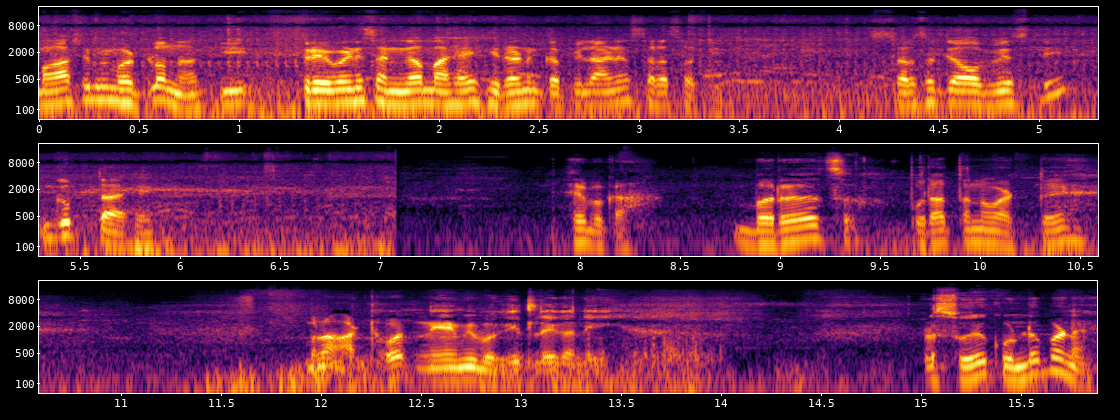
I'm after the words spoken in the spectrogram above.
मग असं मी म्हटलो ना की त्रिवेणी संगम आहे हिरण कपिला आणि सरस्वती. सरस्वती ऑब्विसली गुप्त आहे. हे बघा बरंच पुरातन वाटतंय. मला आठवत नाही मी बघितलंय का नाही. पण सूर्यकुंड पण आहे.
